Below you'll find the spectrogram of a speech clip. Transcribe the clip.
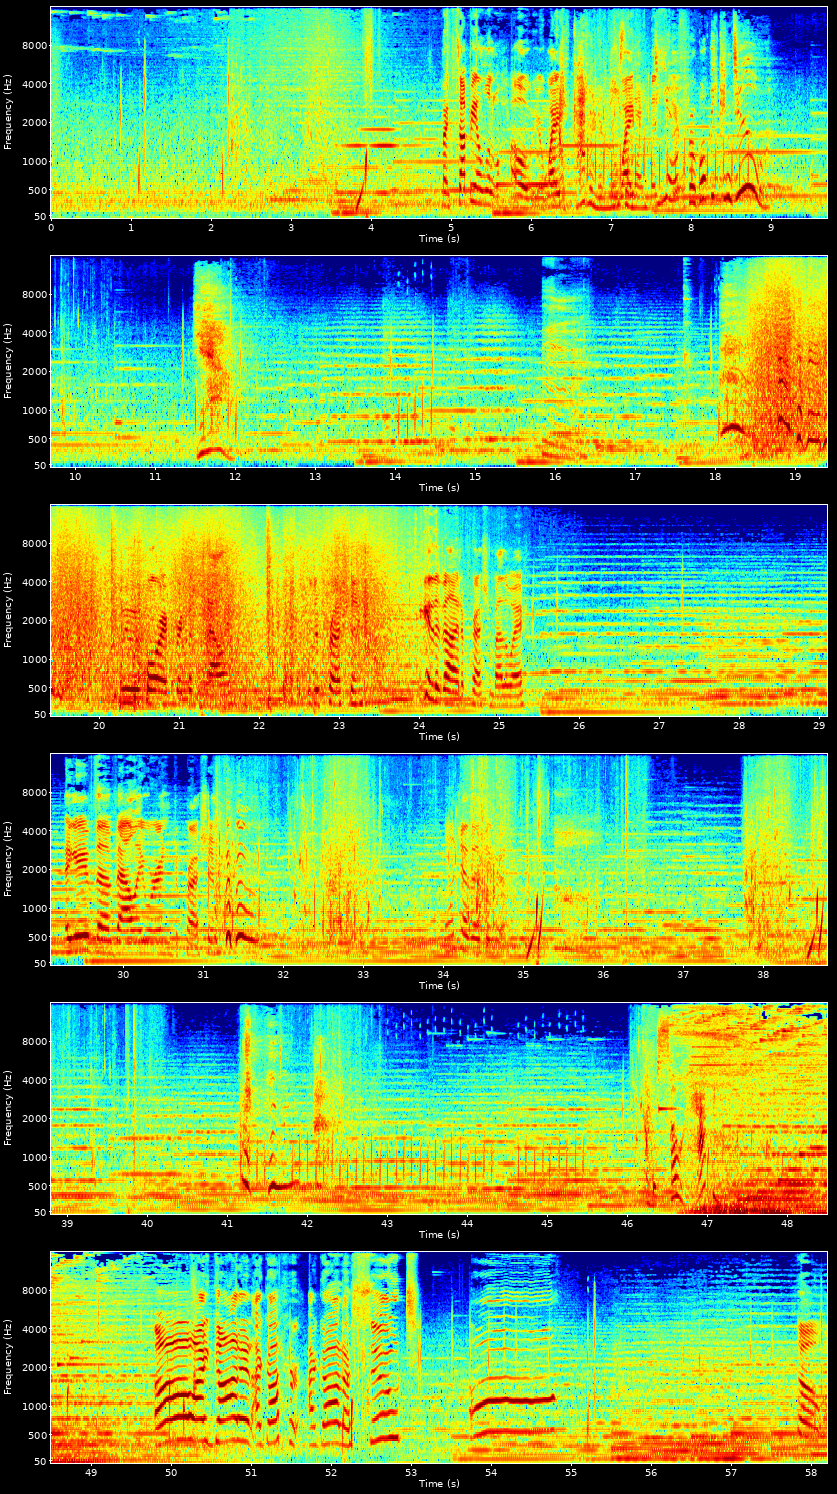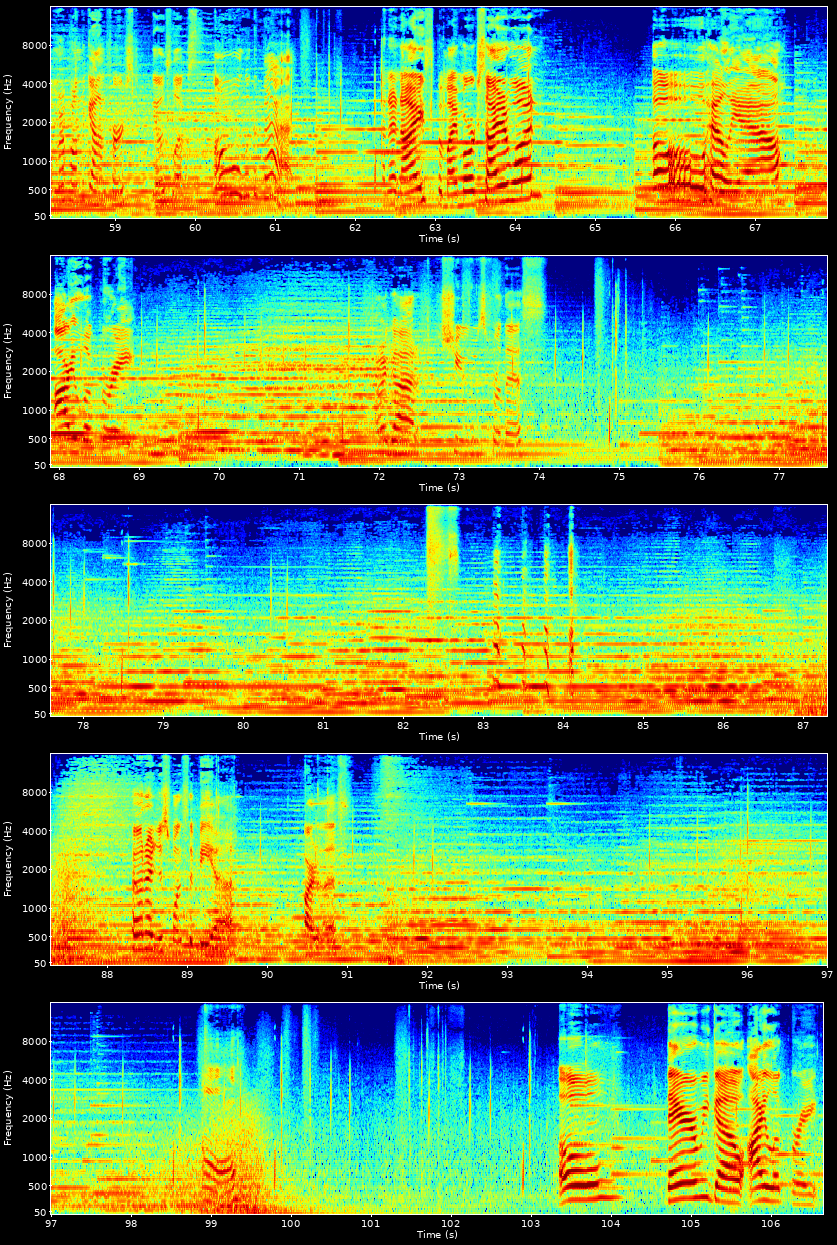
Like, stop being a little hoe. Your wife. I've got an your amazing wife idea for what we can do. Yeah, hmm. We move forward, I freaked the valley. The depression. I gave the valley depression, by the way. I gave the valley we're in depression. Why don't you have that thing I'm so happy. Oh, I got! I got her. I got a suit. Oh. So I'm gonna put on the gown first. This looks. Oh, look at that. Kind of nice, but my more excited one. Oh hell yeah! I look great. I got shoes for this. just wants to be a part of this. Oh. Oh, there we go. I look great.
